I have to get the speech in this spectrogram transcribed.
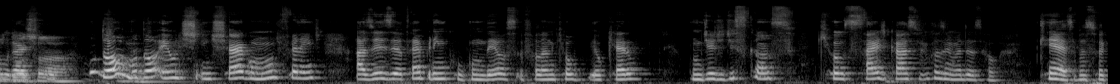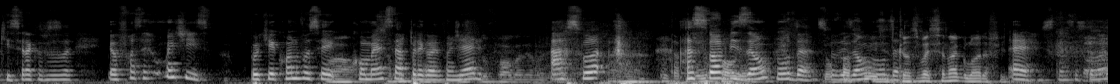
o Mudou lugar. a sua- Tipo, mudou, mudou. Eu enxergo um mundo diferente. Às vezes eu até brinco com Deus, falando que eu, eu quero um dia de descanso. Que eu saio de casa e fico assim, meu Deus do céu, quem é essa pessoa aqui? Será que essa pessoa. Eu faço realmente isso. Porque quando você Uau, começa é a pregar o bom. ao evangelho. a sua, Não tá a sua folga. visão muda. A sua Não visão muda. Descanso vai ser na glória, filho. É, descansa só lá.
